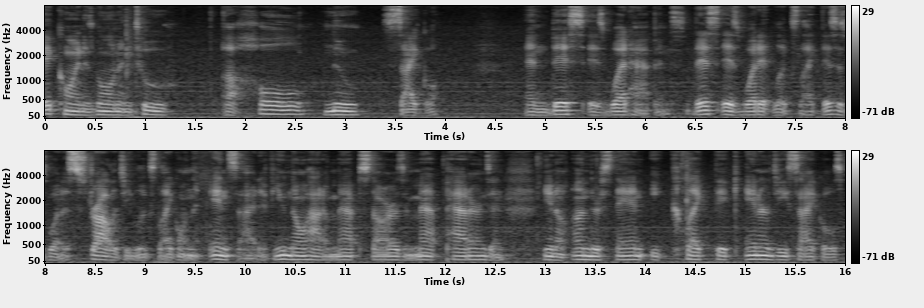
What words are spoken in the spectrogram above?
Bitcoin is going into a whole new cycle. And this is what happens. This is what it looks like. This is what astrology looks like on the inside. If you know how to map stars and map patterns and, you know, understand eclectic energy cycles,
